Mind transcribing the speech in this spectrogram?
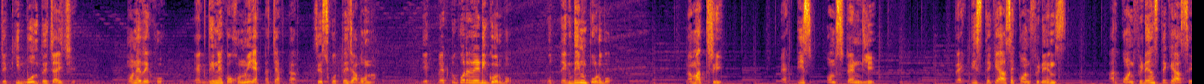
যে কি বলতে চাইছে। মনে রেখো, একদিনে কখনোই একটা চ্যাপ্টার শেষ করতে যাব না। একটু একটু করে রেডি করব। প্রত্যেক দিন পড়ব। Number three practice constantly practice থেকে আসে কনফিডেন্স আর কনফিডেন্স থেকে আসে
